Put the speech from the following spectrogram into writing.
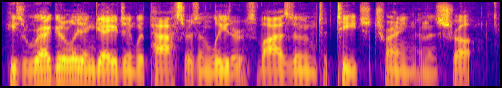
He's regularly engaging with pastors and leaders via Zoom to teach, train, and instruct.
